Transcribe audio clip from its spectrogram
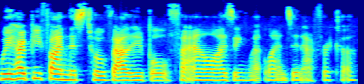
We hope you find this tool valuable for analysing wetlands in Africa.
